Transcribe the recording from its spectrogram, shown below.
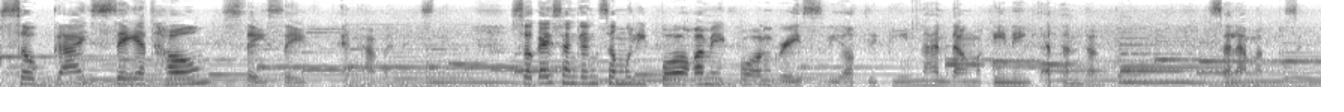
So guys, stay at home, stay safe, and have a nice day. So guys, hanggang sa muli po, kami po ang Grace V. Otley team na handang makinig at handang tulong. Salamat po sa inyo.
